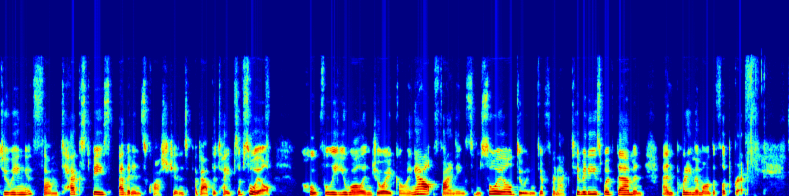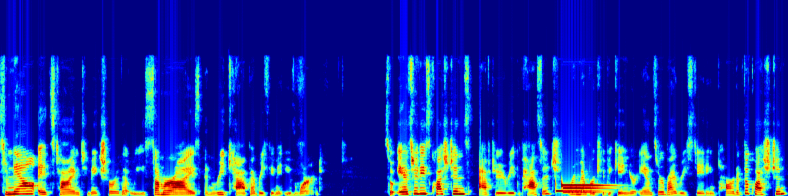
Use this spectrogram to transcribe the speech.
doing some text based evidence questions about the types of soil. Hopefully, you all enjoyed going out, finding some soil, doing different activities with them, and, and putting them on the Flipgrid. So, now it's time to make sure that we summarize and recap everything that you've learned. So, answer these questions after you read the passage. Remember to begin your answer by restating part of the question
